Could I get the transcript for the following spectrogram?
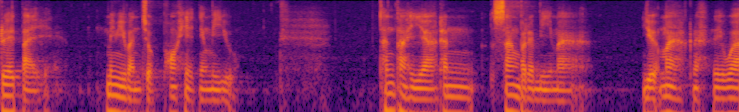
เรื่อยไปไม่มีวันจบเพราะเหตุยังมีอยู่ ท่านพาหิยาท่านสร้างบารมีมา เยอะมากนะเรียกว่า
